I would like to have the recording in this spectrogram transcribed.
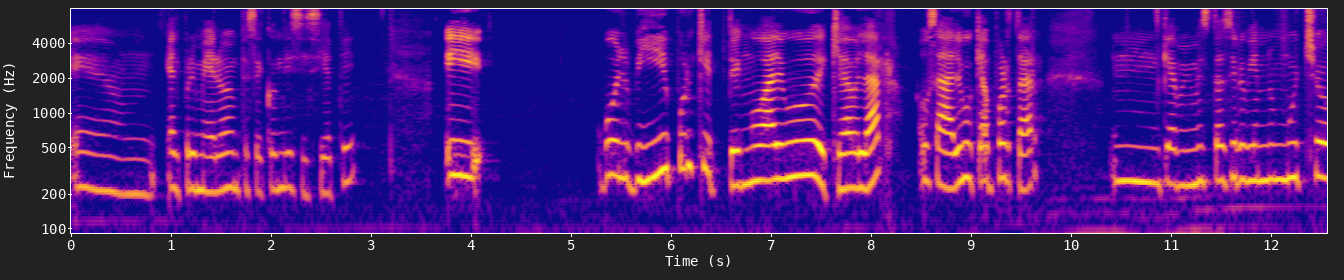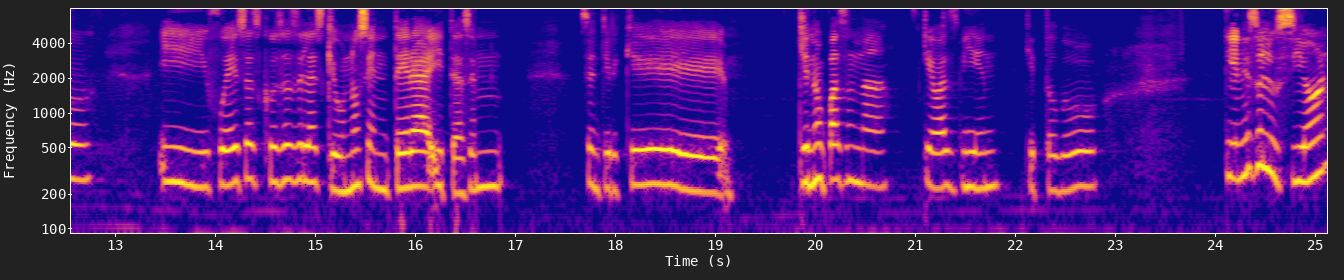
Em, el primero empecé con 17. Y volví porque tengo algo de qué hablar. O sea, algo que aportar. Mm, que a mí me está sirviendo mucho. Y fue esas cosas de las que uno se entera y te hacen sentir que, que no pasa nada, que vas bien, que todo tiene solución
